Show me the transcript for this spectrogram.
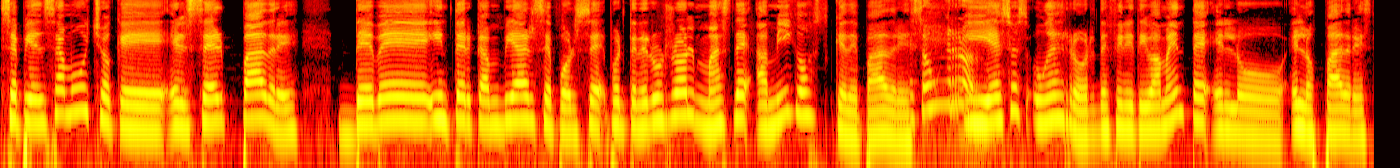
Se piensa mucho que el ser padre debe intercambiarse por ser, por tener un rol más de amigos que de padres. Eso es un error. Y eso es un error definitivamente en, lo, en los padres.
